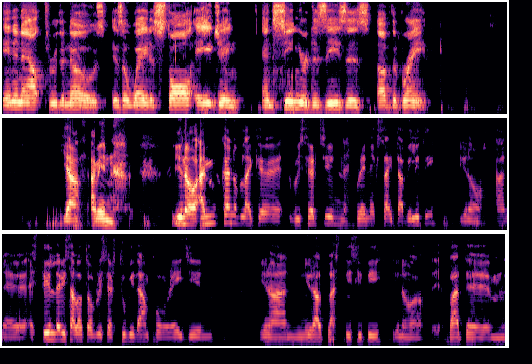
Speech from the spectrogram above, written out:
in and out through the nose is a way to stall aging and senior diseases of the brain? Yeah, I mean, you know, I'm kind of like uh, researching brain excitability, you know, and uh, still there is a lot of research to be done for aging you know, and neural plasticity, you know, but um,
